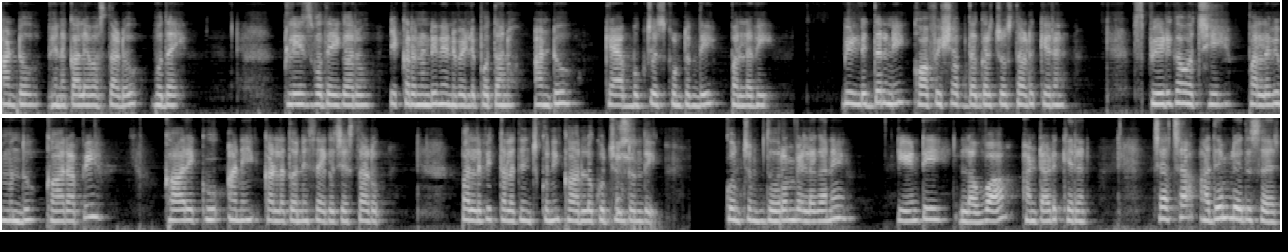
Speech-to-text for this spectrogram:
అంటూ వెనకాలే వస్తాడు ఉదయ్. ప్లీజ్ ఉదయ్ గారు ఇక్కడ నుండి నేను వెళ్ళిపోతాను అంటూ క్యాబ్ బుక్ చేసుకుంటుంది పల్లవి. వీళ్ళిద్దరిని కాఫీ షాప్ దగ్గర చూస్తాడు కిరణ్. స్పీడ్గా వచ్చి పల్లవి ముందు కార్ కారెక్కు అని కళ్ళతోనే సైగ చేస్తాడు. పల్లవి తలదించుకుని కారులో కూర్చుంటుంది. కొంచెం దూరం వెళ్ళగానే ఏంటి లవ్వా? అంటాడు కిరణ్. చాచా అదేం లేదు సార్.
